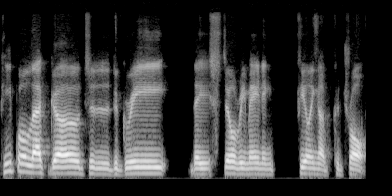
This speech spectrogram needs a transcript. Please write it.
people let go to the degree they still remaining feeling of control.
